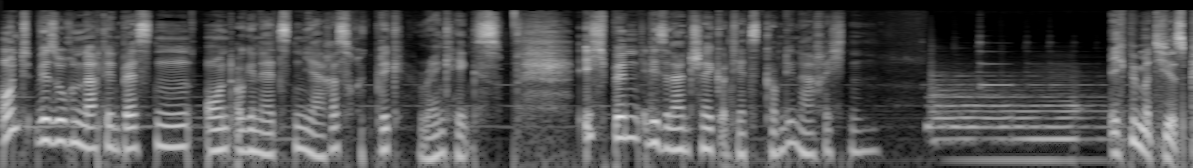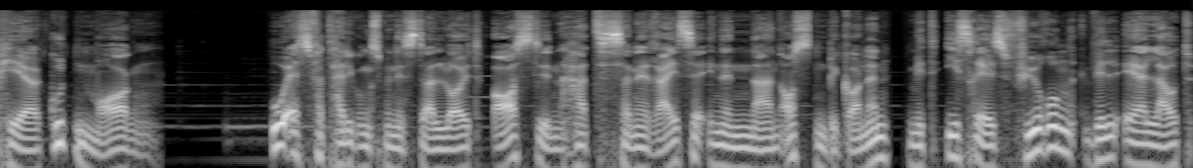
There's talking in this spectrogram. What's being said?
Und wir suchen nach den besten und originellsten Jahresrückblick-Rankings. Ich bin Elise Landschek und jetzt kommen die Nachrichten. Ich bin Matthias Peer. Guten Morgen. US-Verteidigungsminister Lloyd Austin hat seine Reise in den Nahen Osten begonnen. Mit Israels Führung will er laut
